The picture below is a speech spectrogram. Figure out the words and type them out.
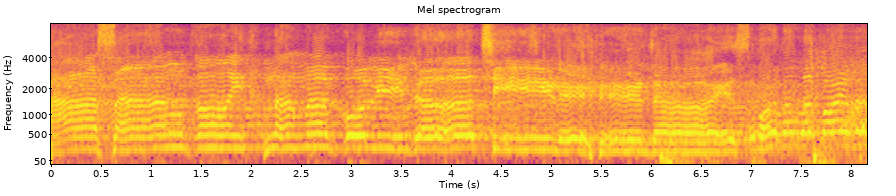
হাসান কয়, নামা কলিজা ছিড়ে যায়। সুবহানাল্লাহ, কয় না?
